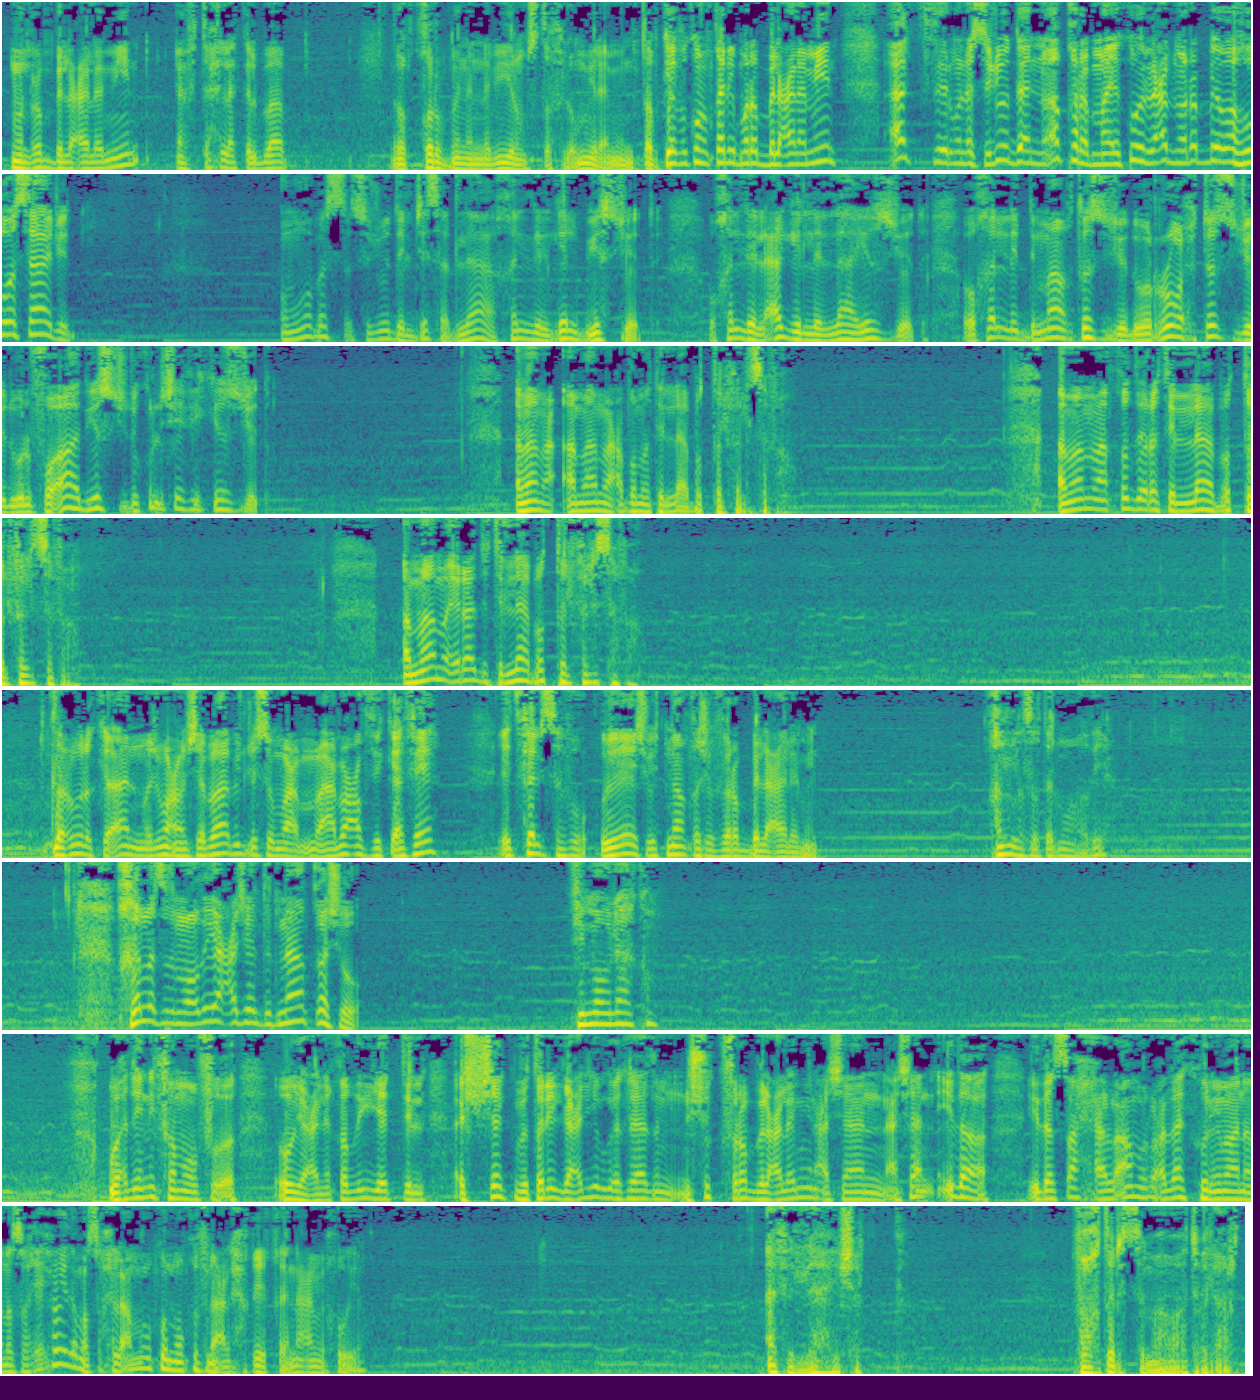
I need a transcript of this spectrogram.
من رب العالمين يفتح لك الباب للقرب من النبي المصطفى الأمي الأمين، طب كيف اكون قريب من رب العالمين؟ أكثر من السجود لأنه أقرب ما يكون العبد من ربه وهو ساجد. ومو بس سجود الجسد لا خلي القلب يسجد وخلي العقل لله يسجد وخلي الدماغ تسجد والروح تسجد والفؤاد يسجد وكل شيء فيك يسجد. أمام أمام عظمة الله بطل فلسفة. أمام قدرة الله بطل فلسفة. أمام إرادة الله بطل فلسفة. يطلعوا لك الآن مجموعة من الشباب يجلسوا مع بعض في كافيه. يتفلسفوا. ويش ويتناقشوا في رب العالمين. خلصت المواضيع. خلصت المواضيع عشان تتناقشوا في مولاكم. وبعدين يفهموا يعني قضية الشك بطريقة عجيبة يقول لك لازم نشك في رب العالمين عشان عشان إذا إذا صح الأمر بعد ذلك يكون إيماننا صحيح وإذا ما صح الأمر يكون موقفنا على الحقيقة. نعم يا أخويا. أفي الله شك فاخطر السماوات والأرض.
